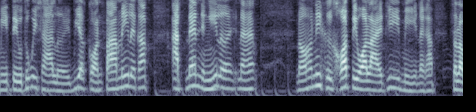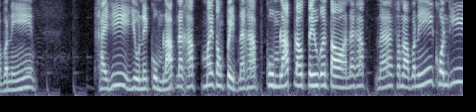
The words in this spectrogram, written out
มีติวทุกวิชาเลยวิทยากรตามนี้เลยครับ อัดแน่นอย่างนี้เลยนะฮะเนาะนี่คือคอร์สติวออนไลน์ที่มีนะครับสำหรับวันนี้ใครที่อยู่ในกลุ่มลับนะครับ ไม่ต้องปิดนะครับ กลุ่มลับเราติวกันต่อนะครับนะสำหรับวันนี้คนที่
